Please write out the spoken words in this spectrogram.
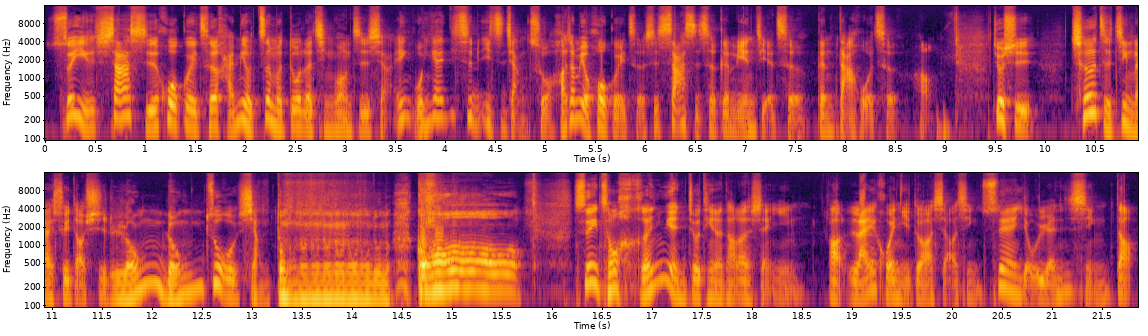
所以砂石货柜车还没有这么多的情况之下，诶，我应该是不是一直讲错？好像没有货柜车，是砂石车跟连接车跟大货车。好，就是车子进来隧道是隆隆作响，咚咚咚咚咚咚咚咚咚咚，咣！所以从很远就听得到的声音。好，来回你都要小心，虽然有人行道。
